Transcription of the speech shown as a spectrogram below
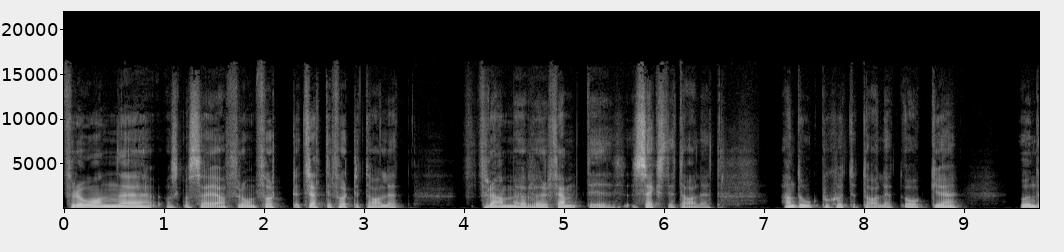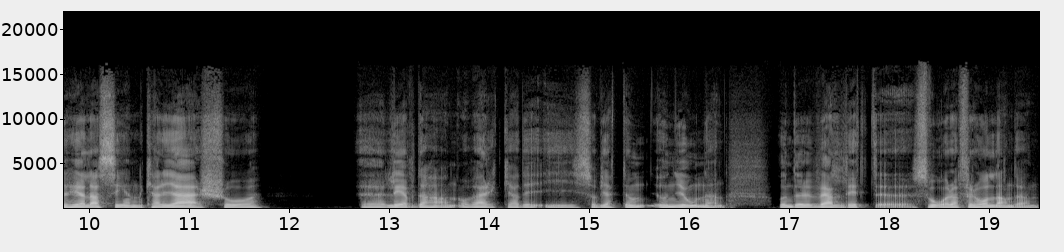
från, eh, vad ska man säga, från 40 30-40-talet fram över 50-60-talet. Han dog på 70-talet och eh, under hela sin karriär så eh, levde han och verkade i Sovjetunionen under väldigt eh, svåra förhållanden.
